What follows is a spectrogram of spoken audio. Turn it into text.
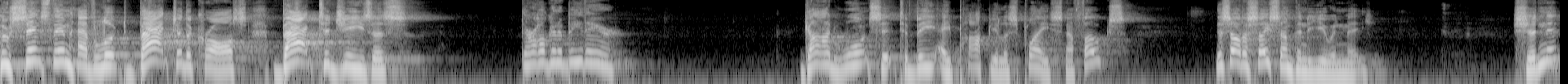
who since then have looked back to the cross, back to Jesus, they're all going to be there. God wants it to be a populous place. Now, folks, this ought to say something to you and me. Shouldn't it?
